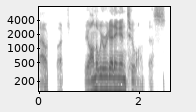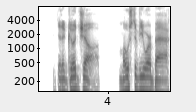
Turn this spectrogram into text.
about, but we all know we were getting into on this. You did a good job. Most of you are back.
